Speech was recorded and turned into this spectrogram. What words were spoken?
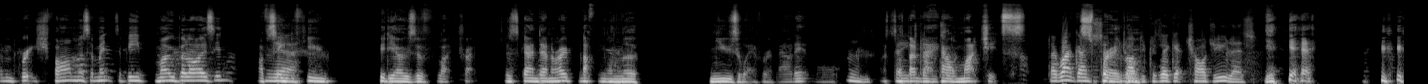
um, British farmers are meant to be mobilising. I've seen Yeah. a few videos of like tractors going down the road. Nothing on the news or whatever about it. Or Mm, I they don't know how much it's. They won't go into central London because they get charged ULEZ. Yeah.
